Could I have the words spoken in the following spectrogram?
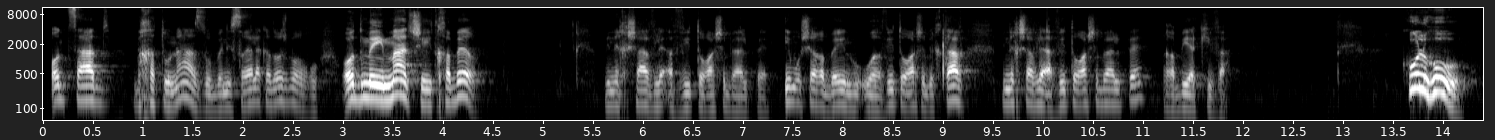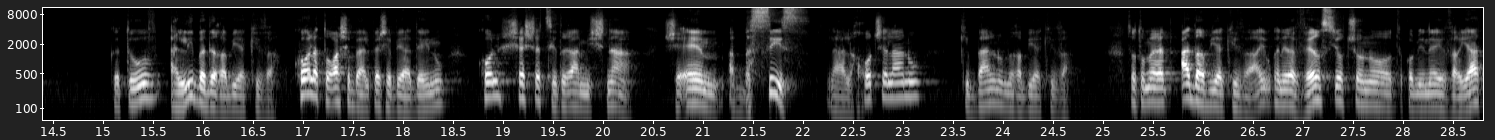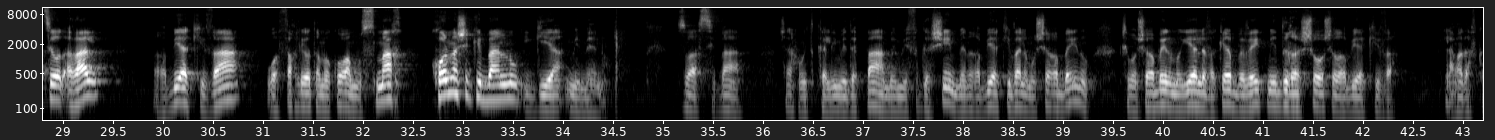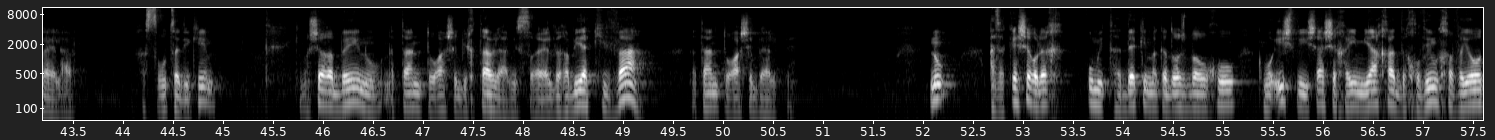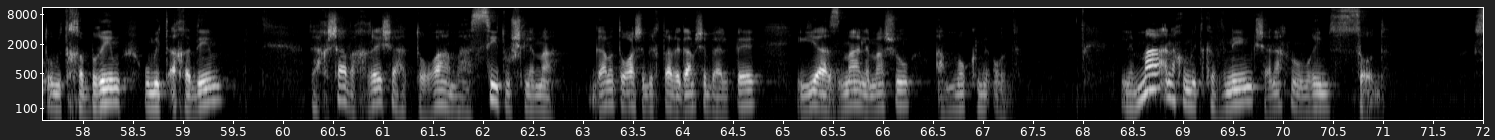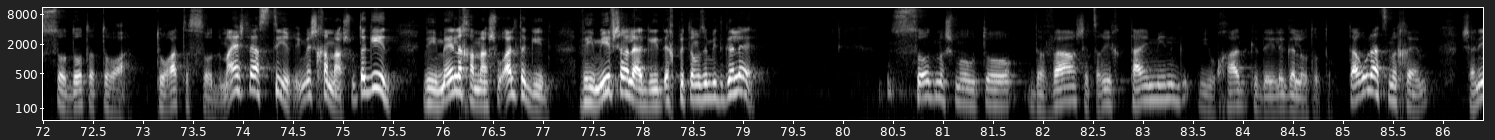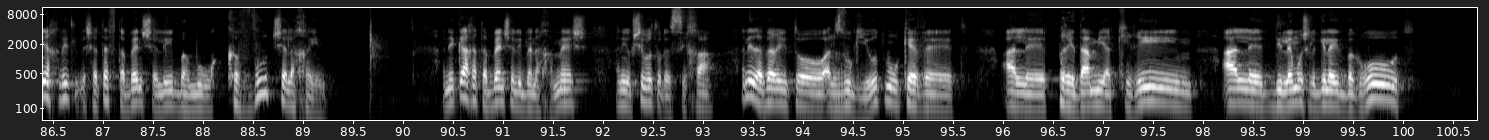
עוד צעד בחתונה הזו בין ישראל לקדוש ברוך הוא, עוד מימד שהתחבר. מי נחשב לאבי תורה שבעל פה? אם משה רבינו הוא אבי תורה שבכתב, מי נחשב לאבי תורה שבעל פה? רבי עקיבא. כול הוא, כתוב, אליבא דרבי עקיבא. כל התורה שבעל פה שבידינו, כל ששת סדרי המשנה, שהם הבסיס להלכות שלנו, קיבלנו מרבי עקיבא. זאת אומרת, עד רבי עקיבא, היו כנראה ורסיות שונות וכל מיני וריאציות, אבל רבי עקיבא, הוא הפך להיות המקור המוסמך, כל מה שקיבלנו הגיע ממנו. זו הסיבה שאנחנו נתקלים מדי פעם במפגשים בין רבי עקיבא למשה רבינו, כשמשה רבינו מגיע לבקר בבית מדרשו של רבי עקיבא. למה דווקא אליו? חסרו צדיקים? כי משה רבינו נתן תורה שבכתב לעם ישראל, ורבי עקיבא נתן תורה שבעל פה. נו, אז הקשר הולך ומתהדק עם הקדוש ברוך הוא, כמו איש ואישה שחיים יחד וחווים חוויות ומתחברים ומתאחדים. ועכשיו, אחרי שהתורה המעשית הושלמה, גם התורה שבכתב וגם שבעל פה, הגיע הזמן למשהו עמוק מאוד. למה אנחנו מתכוונים כשאנחנו אומרים סוד? סודות התורה, תורת הסוד. מה יש להסתיר? אם יש לך משהו, תגיד. ואם אין לך משהו, אל תגיד. ואם אי אפשר להגיד, איך פתאום זה מתגלה? סוד משמעותו דבר שצריך טיימינג מיוחד כדי לגלות אותו. תארו לעצמכם שאני אחליט לשתף את הבן שלי במורכבות של החיים. אני אקח את הבן שלי בן החמש, אני אושיב אותו לשיחה, אני אדבר איתו על זוגיות מורכבת, על אה, פרידה מיקירים, על אה, דילמות של גיל ההתבגרות.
